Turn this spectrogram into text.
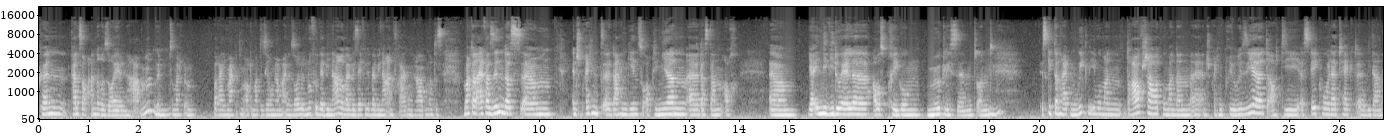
können, kann es auch andere Säulen haben. Mhm. Zum Beispiel im Bereich Marketing-Automatisierung haben eine Säule nur für Webinare, weil wir sehr viele Webinaranfragen haben. Und das macht dann einfach Sinn, das ähm, entsprechend äh, dahingehend zu optimieren, äh, dass dann auch ähm, ja, individuelle Ausprägungen möglich sind. Und mhm. es gibt dann halt ein Weekly, wo man drauf schaut, wo man dann äh, entsprechend priorisiert, auch die Stakeholder taggt, äh, die da einen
